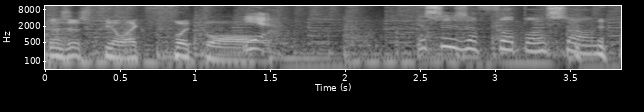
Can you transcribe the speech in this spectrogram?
Does this feel like football? Yeah. This is a football song.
